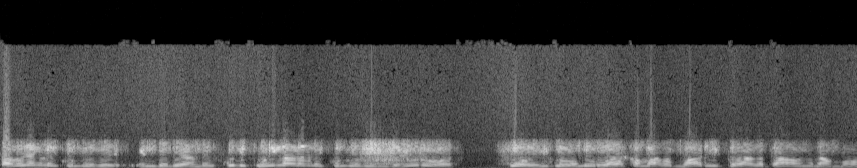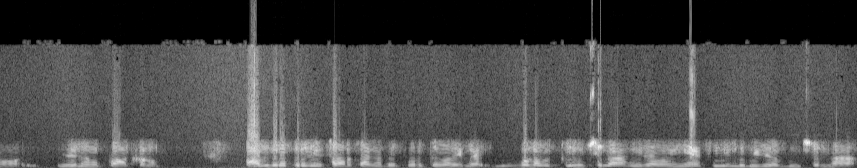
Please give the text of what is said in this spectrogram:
தமிழர்களை கொள்வது என்பது அந்த கூலி தொழிலாளர்களை கொள்வது என்பது ஒரு ஒரு- இது வந்து ஒரு வழக்கமாக மாறியிருப்பதாகத்தான் வந்து நாம இதை நம்ம பார்க்கணும். ஆந்திர பிரதேச அரசாங்கத்தை பொறுத்தவரையில இவ்வளவு துணிச்சலாக இதை ஏன் செய்ய முடியுது அப்படின்னு சொன்னா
